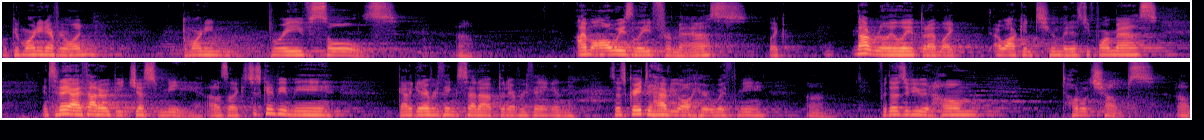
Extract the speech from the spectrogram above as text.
Well, good morning, everyone. Good morning, brave souls. Um, I'm always late for Mass. Like, not really late, but I'm like, I walk in two minutes before Mass. And today I thought it would be just me. I was like, it's just going to be me. Got to get everything set up and everything. And so it's great to have you all here with me. Um, for those of you at home, total chumps. Um,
